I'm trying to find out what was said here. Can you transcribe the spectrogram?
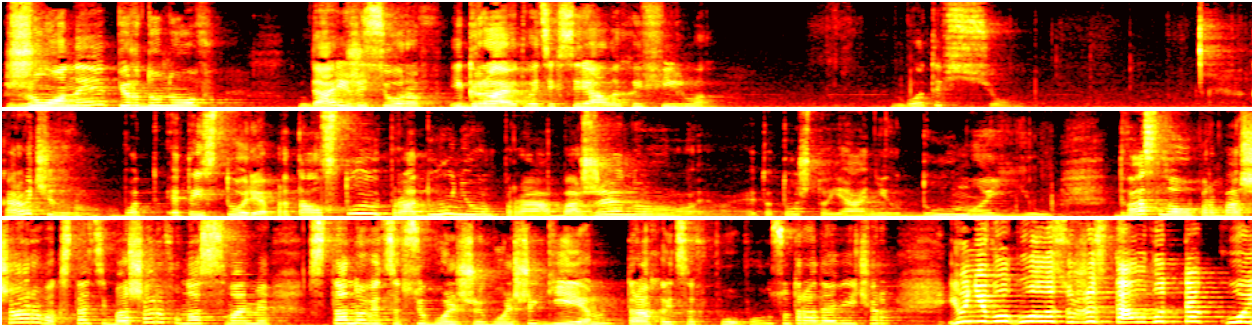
жены пердунов, да, режиссеров играют в этих сериалах и фильмах. Вот и все. Короче, вот эта история про Толстую, про Дуню, про Бажену, это то, что я о них думаю. Два слова про Башарова. Кстати, Башаров у нас с вами становится все больше и больше геем, трахается в попу с утра до вечера. И у него голос уже стал вот такой.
